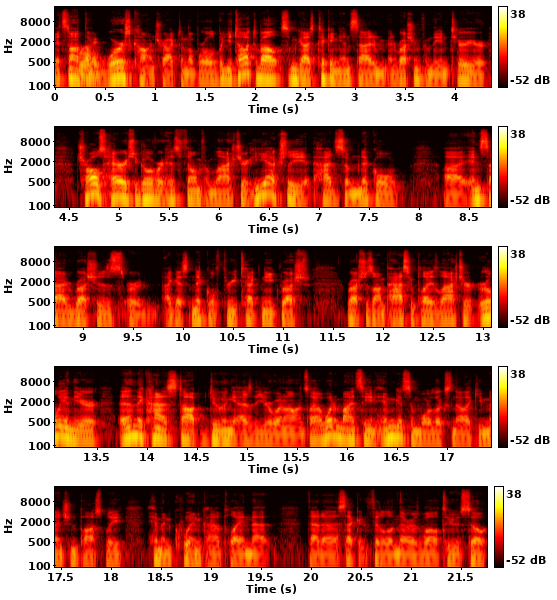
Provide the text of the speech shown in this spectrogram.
it's not right. the worst contract in the world. But you talked about some guys kicking inside and, and rushing from the interior. Charles Harris, you go over his film from last year. He actually had some nickel uh, inside rushes, or I guess nickel three technique rush rushes on passing plays last year early in the year, and then they kind of stopped doing it as the year went on. So I wouldn't mind seeing him get some more looks in there, like you mentioned, possibly him and Quinn kind of playing that that uh, second fiddle in there as well too. So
